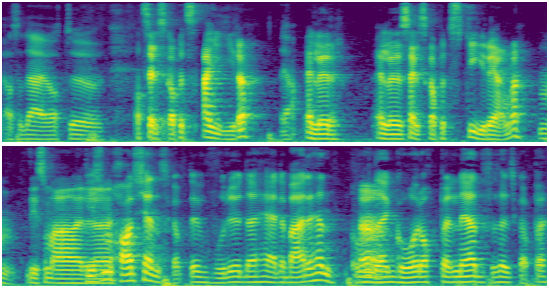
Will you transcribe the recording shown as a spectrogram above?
Altså det er jo at du at selskapets eiere, Ja. eller, eller selskapets styre gjerne, de som er De som har kjennskap til hvor det hele bærer hen, om Ja. det går opp eller ned for selskapet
